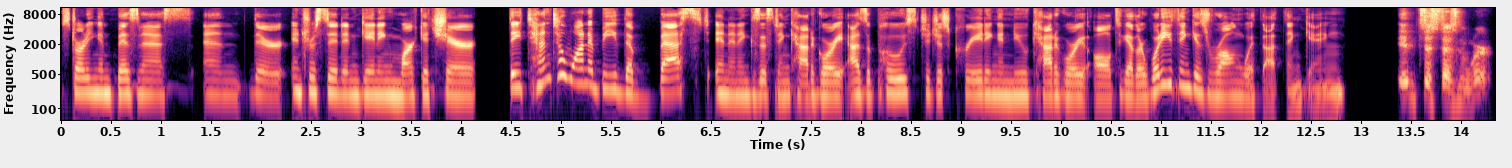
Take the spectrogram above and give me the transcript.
starting in business and they're interested in gaining market share, they tend to want to be the best in an existing category as opposed to just creating a new category altogether. What do you think is wrong with that thinking? It just doesn't work.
